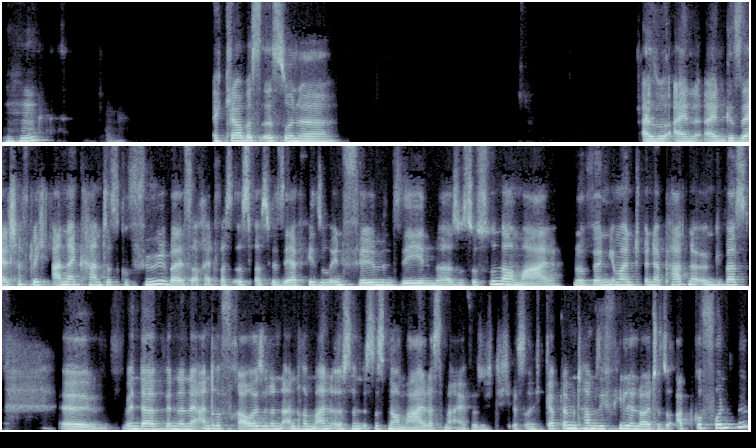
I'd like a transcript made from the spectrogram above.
Mhm. Ich glaube, es ist so eine, also ein, ein gesellschaftlich anerkanntes Gefühl, weil es auch etwas ist, was wir sehr viel so in Filmen sehen. Ne? Also es ist so normal. Nur wenn jemand, wenn der Partner irgendwie was, äh, wenn da, wenn da eine andere Frau ist oder ein anderer Mann ist, dann ist es normal, dass man eifersüchtig ist. Und ich glaube, damit haben sich viele Leute so abgefunden.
